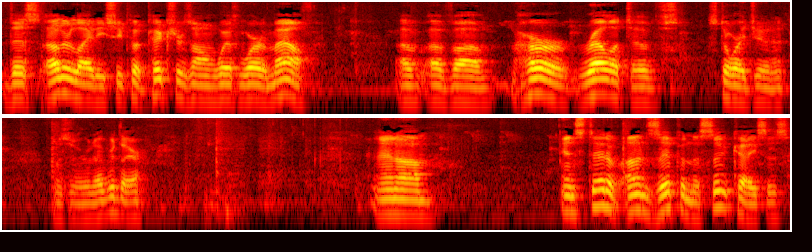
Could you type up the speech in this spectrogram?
This other lady, she put pictures on with word of mouth of, of um, her relative's storage unit was right over there. And um, instead of unzipping the suitcases,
